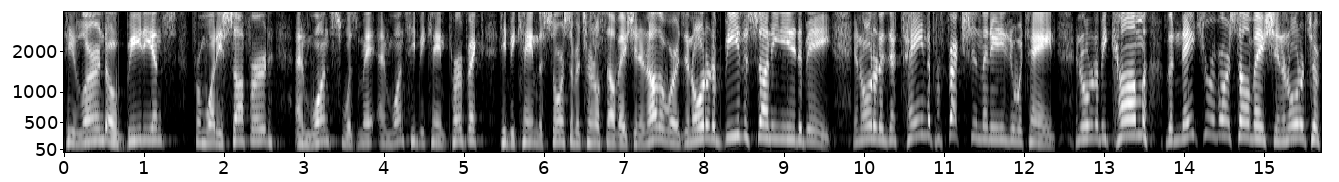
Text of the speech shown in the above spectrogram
he learned obedience from what he suffered, and once was ma- and once he became perfect, he became the source of eternal salvation. In other words, in order to be the son he needed to be, in order to attain the perfection that he needed to attain, in order to become the nature of our salvation, in order to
